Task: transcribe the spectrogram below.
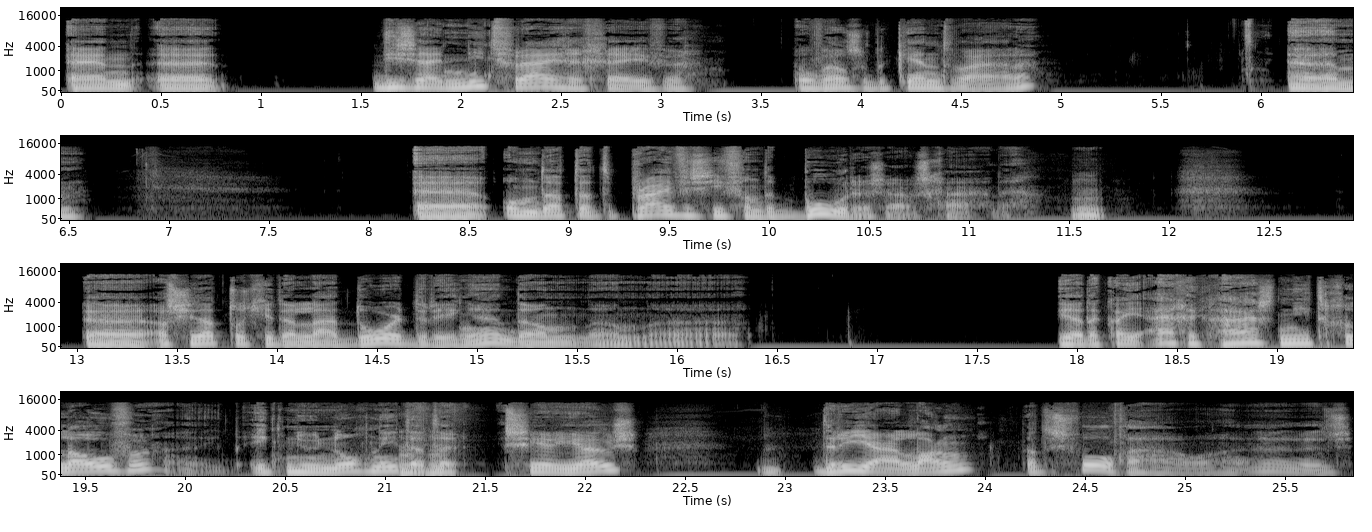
en uh, die zijn niet vrijgegeven, hoewel ze bekend waren. Um, uh, omdat dat de privacy van de boeren zou schaden. Hm. Uh, als je dat tot je daar laat doordringen, dan... dan ja, dan kan je eigenlijk haast niet geloven, ik nu nog niet... Mm -hmm. dat er serieus drie jaar lang dat is volgehouden. Dus,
